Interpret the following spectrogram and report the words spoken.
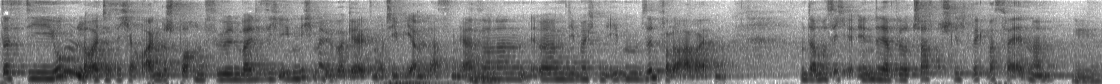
dass die jungen Leute sich auch angesprochen fühlen, weil die sich eben nicht mehr über Geld motivieren lassen, ja, mhm. sondern ähm, die möchten eben sinnvoll arbeiten. Und da muss sich in der Wirtschaft schlichtweg was verändern. Mhm.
